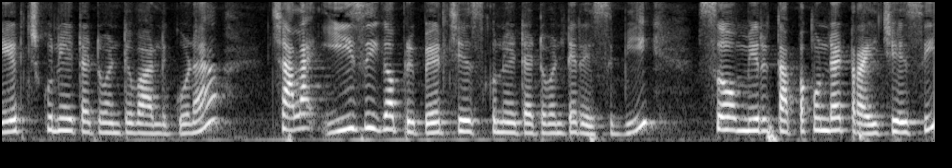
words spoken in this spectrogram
నేర్చుకునేటటువంటి వాళ్ళు కూడా చాలా ఈజీగా ప్రిపేర్ చేసుకునేటటువంటి రెసిపీ. సో మీరు తప్పకుండా ట్రై చేసి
